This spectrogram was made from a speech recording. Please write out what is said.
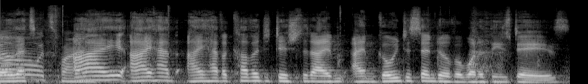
No, that's it's fine. I, I have I have a covered dish that I'm I'm going to send over one of these days.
